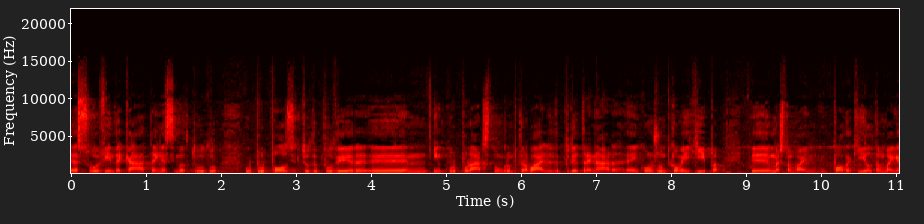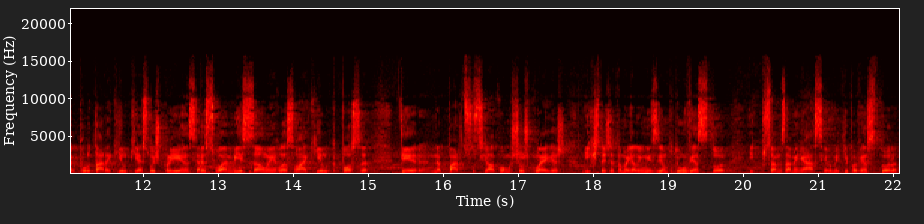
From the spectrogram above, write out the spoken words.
A sua vinda cá tem, acima de tudo, o propósito de poder eh, incorporar-se num grupo de trabalho, de poder treinar em conjunto com a equipa, mas também pode aqui ele também aportar aquilo que é a sua experiência, a sua ambição em relação àquilo que possa ter na parte social com os seus colegas e que esteja também ali um exemplo de um vencedor e que possamos amanhã ser uma equipa vencedora,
